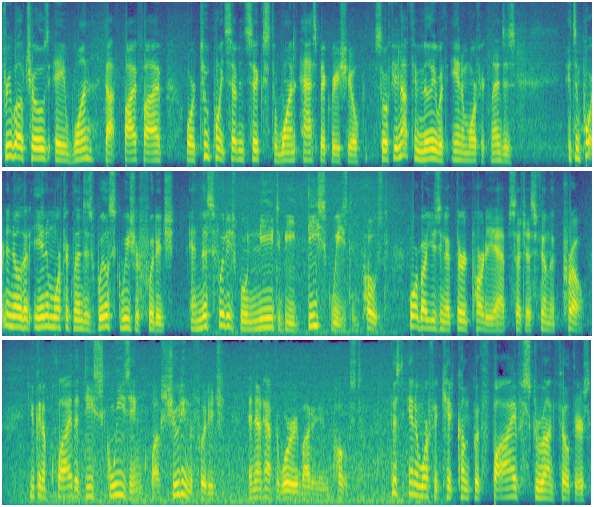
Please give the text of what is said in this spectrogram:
Freewell chose a 1.55 or 2.76 to 1 aspect ratio, so if you're not familiar with anamorphic lenses, it's important to know that anamorphic lenses will squeeze your footage and this footage will need to be de-squeezed in post or by using a third-party app such as Filmic Pro. You can apply the de-squeezing while shooting the footage and not have to worry about it in post. This anamorphic kit comes with five screw-on filters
